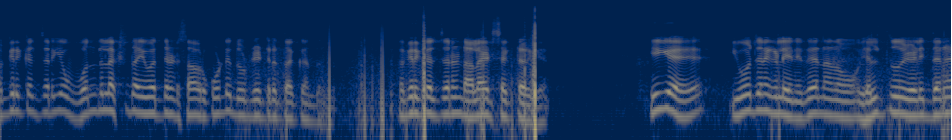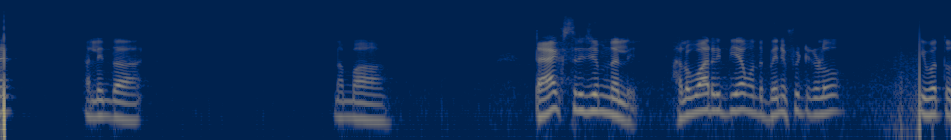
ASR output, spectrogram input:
ಅಗ್ರಿಕಲ್ಚರ್ಗೆ ಒಂದು ಲಕ್ಷದ ಐವತ್ತೆರಡು ಸಾವಿರ ಕೋಟಿ ದುಡ್ಡು ಇಟ್ಟಿರ್ತಕ್ಕಂಥದ್ದು. ಅಗ್ರಿಕಲ್ಚರ್ ಆ್ಯಂಡ್ ಅಲೈಡ್ ಸೆಕ್ಟರ್ಗೆ ಹೀಗೆ ಯೋಜನೆಗಳೇನಿದೆ, ನಾನು ಹೆಲ್ತ್ ಹೇಳಿದ್ದೇನೆ. ಅಲ್ಲಿಂದ ನಮ್ಮ ಟ್ಯಾಕ್ಸ್ ರಿಜಿಮ್ನಲ್ಲಿ ಹಲವಾರು ರೀತಿಯ ಒಂದು ಬೆನಿಫಿಟ್ಗಳು ಇವತ್ತು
